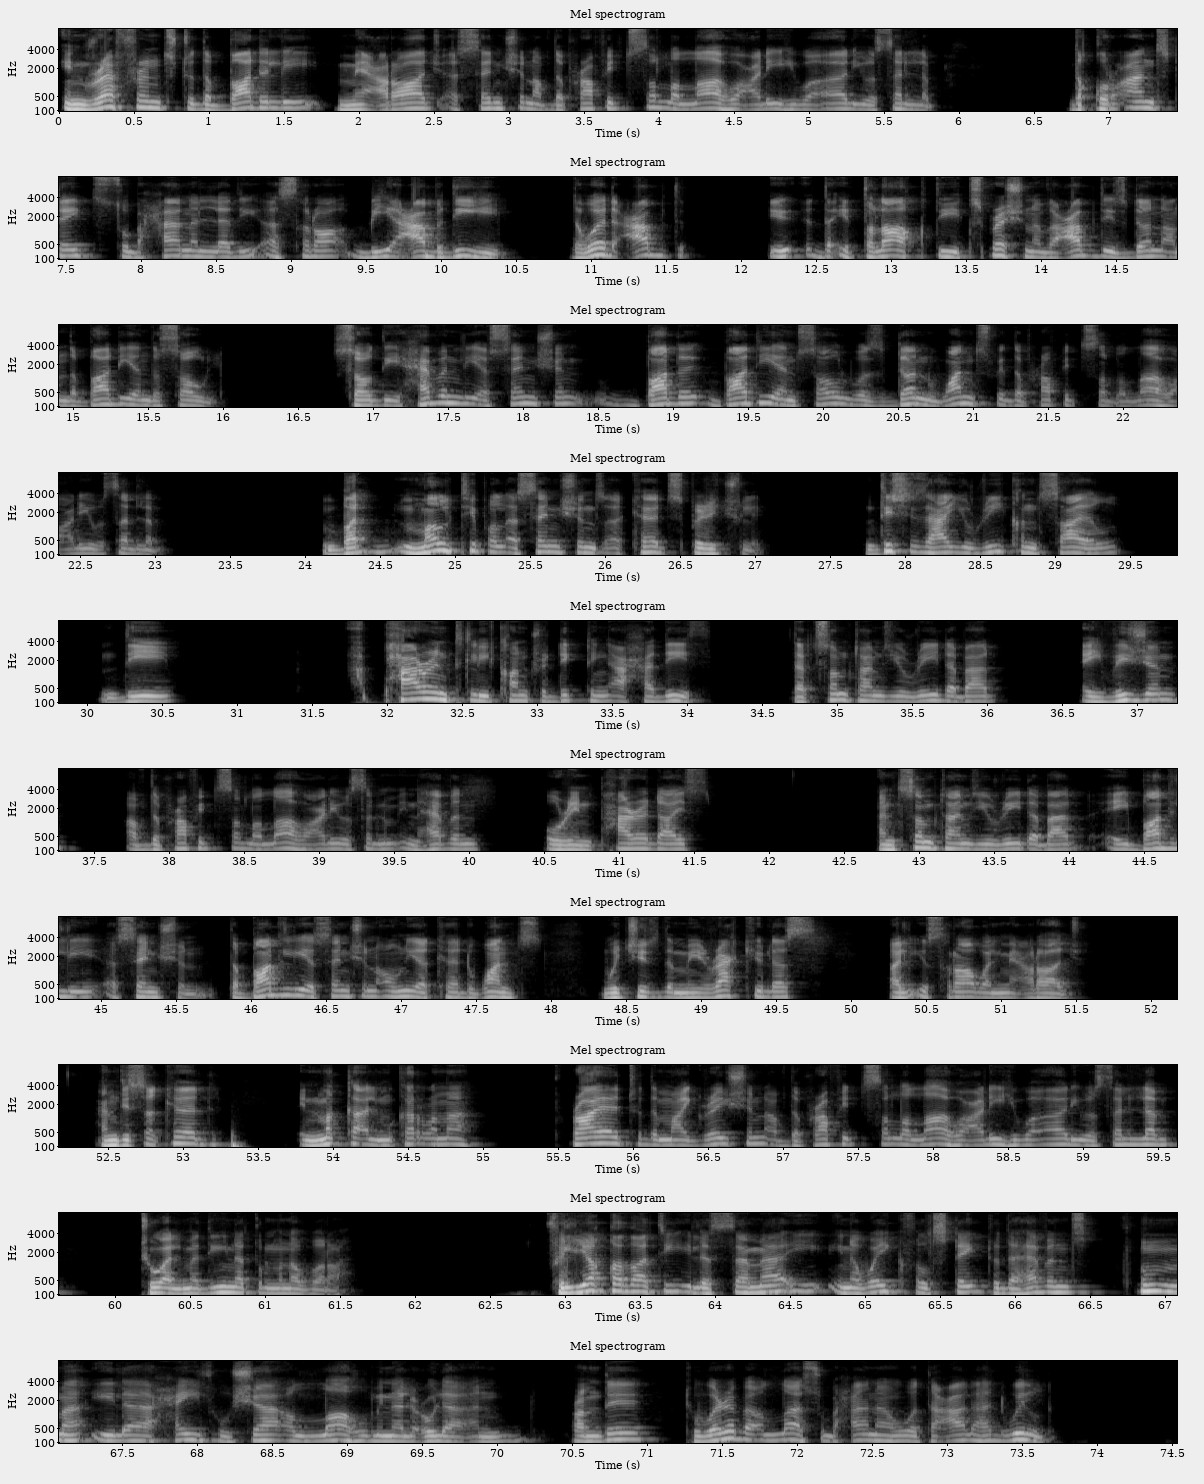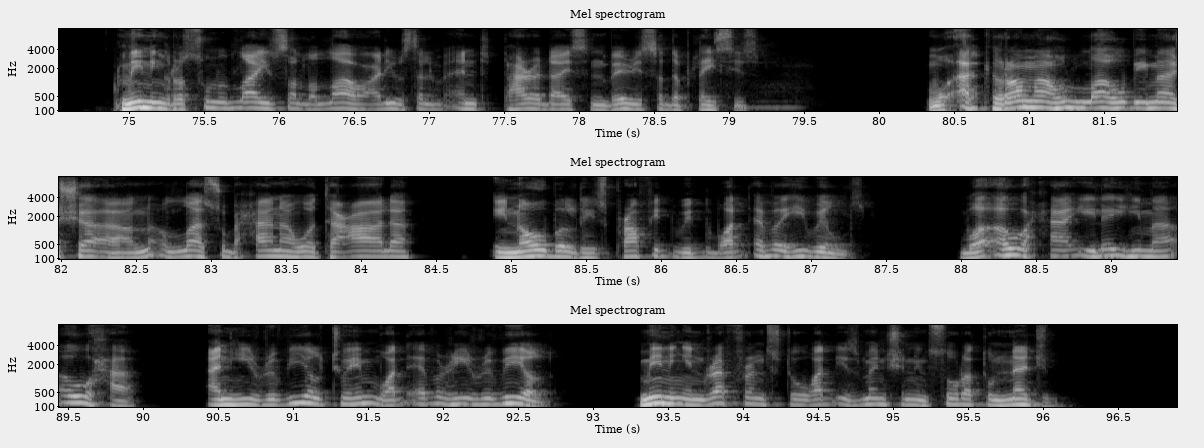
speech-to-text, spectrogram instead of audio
in reference to the bodily mi'raj ascension of the prophet sallallahu alaihi wasallam the quran states subhanalladhi asra bi abdihi the word abd the itlaq the expression of abd is done on the body and the soul. So the heavenly ascension body, body and soul was done once with the prophet sallallahu alaihi wasallam but multiple ascensions occurred spiritually. This is how you reconcile the apparently contradicting ahadith that sometimes you read about a vision of the Prophet in heaven or in paradise, and sometimes you read about a bodily ascension. The bodily ascension only occurred once, which is the miraculous Al Isra wal Mi'raj. And this occurred in Makkah al-Mukarramah prior to the migration of the Prophet sallallahu alaihi wasallam to al-Madinah al-Munawwarah. في اليقظة إلى السماء in a wakeful state to the heavens ثم إلى حيث شاء الله من العلا and from there to wherever Allah subhanahu wa ta'ala had willed. Meaning Rasulullah sallallahu alayhi wasallam entered paradise and various other places. وأكرمه الله بما شاء and Allah subhanahu wa ta'ala ennobled his prophet with whatever he wills وأوحى إليه ما أوحى and he revealed to him whatever he revealed meaning in reference to what is mentioned in Surah An-Najm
